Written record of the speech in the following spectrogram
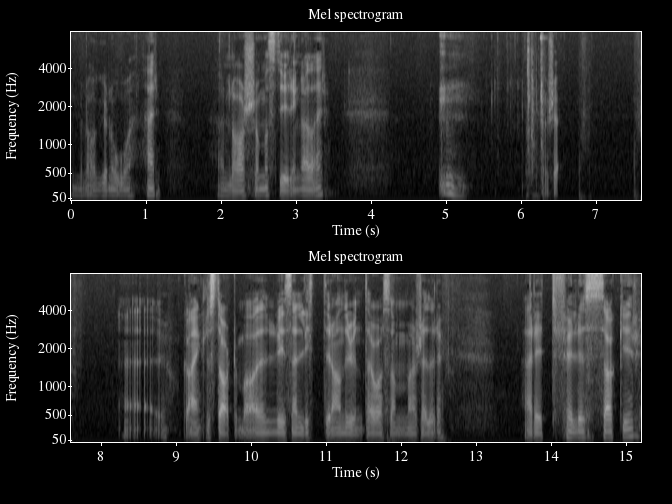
Vi lager noe her. Det er Lars som har styringa der. Skal vi se. Jeg kan egentlig starte med å vise en litt rundt her hva som har skjedd. Eller. Her er litt fellessaker.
